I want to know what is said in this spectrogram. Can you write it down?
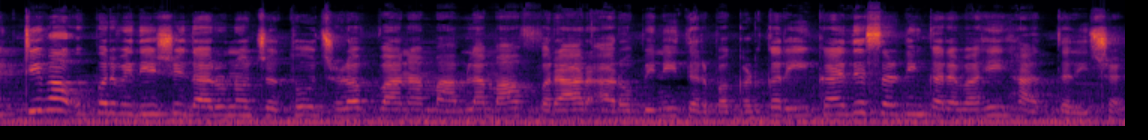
એક્ટિવા ઉપર વિદેશી દારૂનો જથ્થો ઝડપવાના મામલામાં ફરાર આરોપીની ધરપકડ કરી કાયદેસરની કાર્યવાહી હાથ ધરી છે.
